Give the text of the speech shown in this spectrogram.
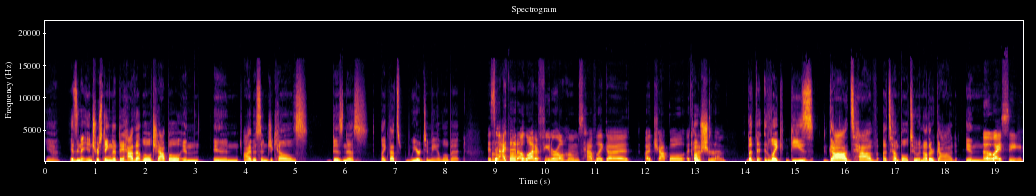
Yeah. Isn't it interesting that they have that little chapel in in Ibis and Jacquel's business? Like that's weird to me a little bit. Is it? I um, thought a lot of funeral homes have like a a chapel oh, attached sure. to them. But the, like these gods have a temple to another god in Oh, I see.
